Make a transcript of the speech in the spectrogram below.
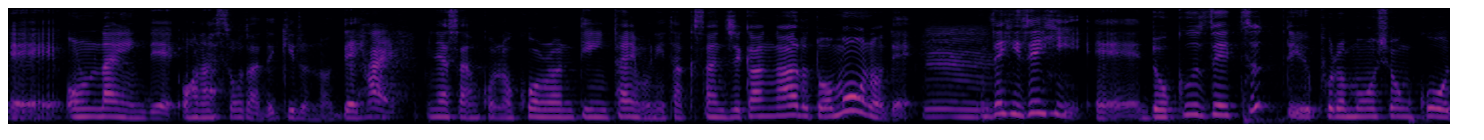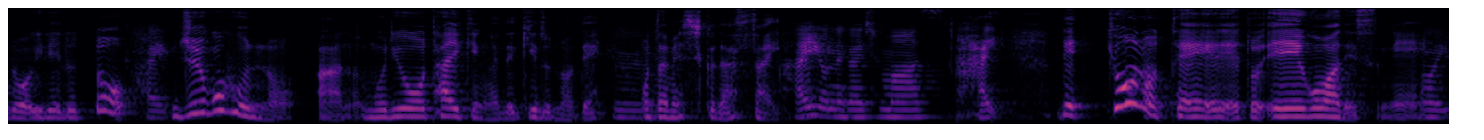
えーオンラインでお話すことができるので、はい。皆さんこのコロンティーンタイムにたくさん時間があると思うので、うん。ぜひぜひ、えー毒舌っていうプロモーションコードを入れると、はい。15分のあの無料体験ができるので、うん。お試しください。はいお願いします。はい、で今日のて、えっと、英語はですね、はい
